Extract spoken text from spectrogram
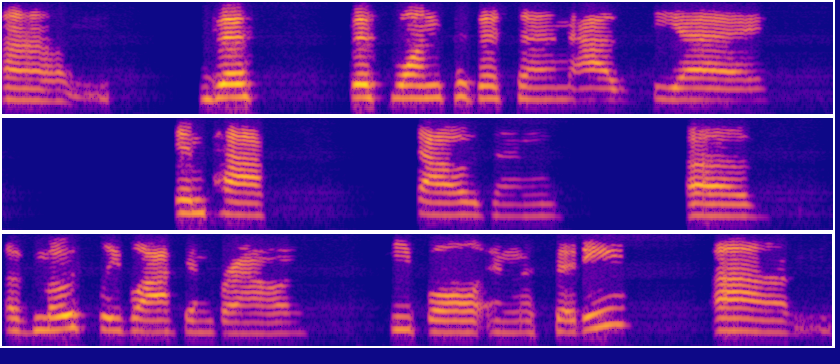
Um, this this one position as DA impacts thousands of of mostly black and brown people in the city. Um,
